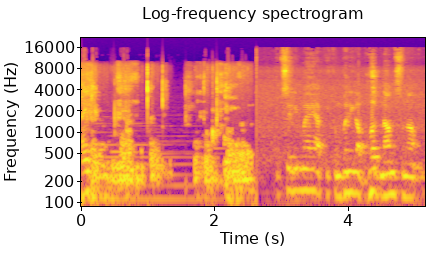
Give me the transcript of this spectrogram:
thank you actually मैं आपकी कंपनी का बहुत नाम सुना हूँ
